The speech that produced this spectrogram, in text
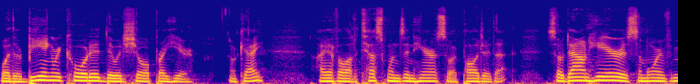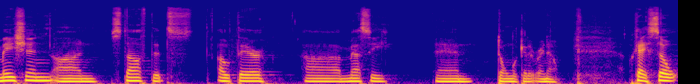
or they're being recorded, they would show up right here. Okay. I have a lot of test ones in here, so I apologize that. So down here is some more information on stuff that's out there, uh, messy, and don't look at it right now. Okay, so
